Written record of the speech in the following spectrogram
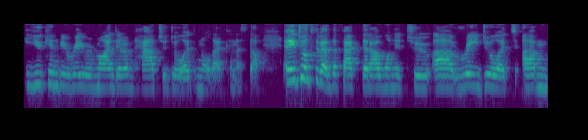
you can be re-reminded on how to do it and all that kind of stuff. And he talks about the fact that I wanted to uh, redo it um,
